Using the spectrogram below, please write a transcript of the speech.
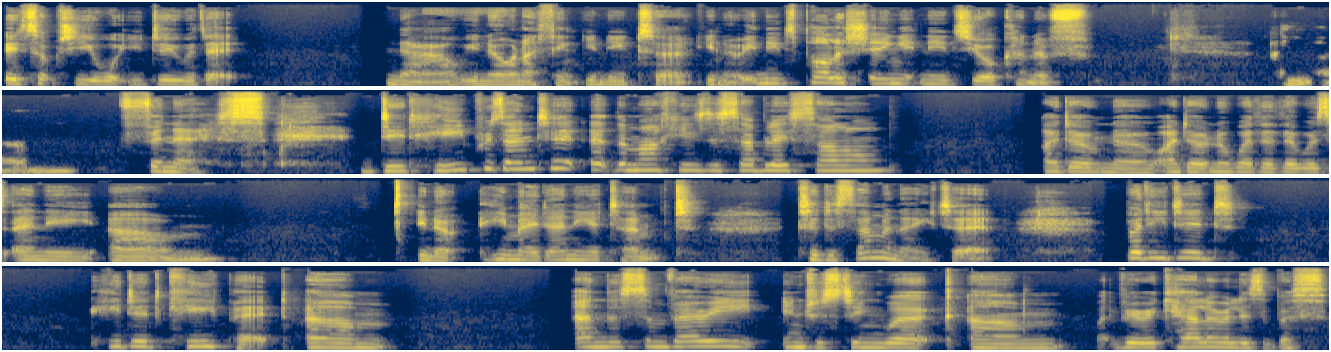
It's up to you what you do with it now you know and i think you need to you know it needs polishing it needs your kind of um, finesse did he present it at the marquise de sablé's salon I don't know. I don't know whether there was any, um, you know, he made any attempt to disseminate it, but he did. He did keep it. Um, and there's some very interesting work, um, Vera Keller, Elizabeth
